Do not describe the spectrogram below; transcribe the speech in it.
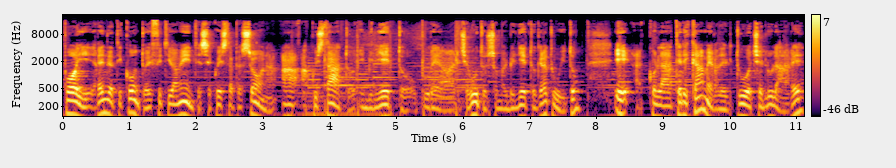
puoi renderti conto effettivamente se questa persona ha acquistato il biglietto oppure ha ricevuto insomma il biglietto gratuito e con la telecamera del tuo cellulare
